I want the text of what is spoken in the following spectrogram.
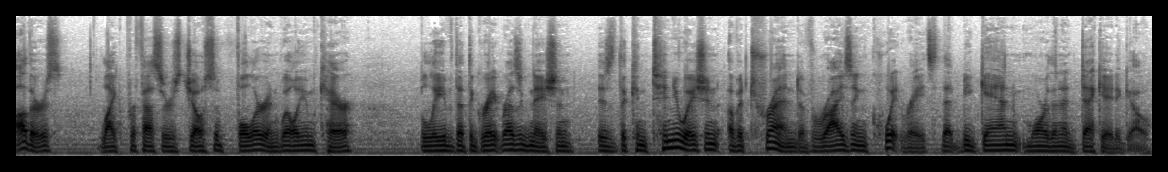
Others like professors Joseph Fuller and William Kerr, believe that the Great Resignation is the continuation of a trend of rising quit rates that began more than a decade ago.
